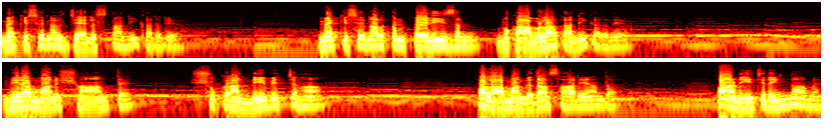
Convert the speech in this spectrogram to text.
ਮੈਂ ਕਿਸੇ ਨਾਲ ਜੈਲਸ ਤਾਂ ਨਹੀਂ ਕਰ ਰਿਹਾ। ਮੈਂ ਕਿਸੇ ਨਾਲ ਕੰਪੈਰੀਜ਼ਨ ਮੁਕਾਬਲਾ ਤਾਂ ਨਹੀਂ ਕਰ ਰਿਹਾ। ਮੇਰਾ ਮਨ ਸ਼ਾਂਤ ਹੈ। ਸ਼ੁਕਰਾਨੇ ਵਿੱਚ ਹਾਂ। ਭਲਾ ਮੰਗਦਾ ਸਾਰਿਆਂ ਦਾ। ਭਾਣੇ 'ਚ ਰਹਿਣਾ ਮੈਂ।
